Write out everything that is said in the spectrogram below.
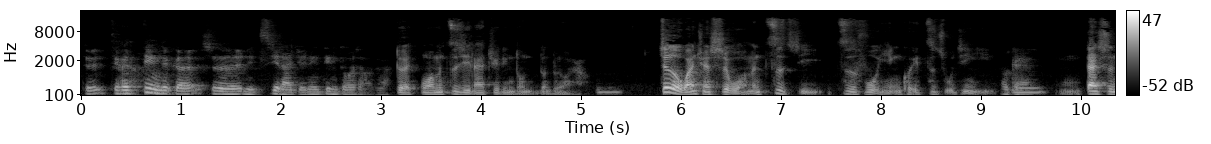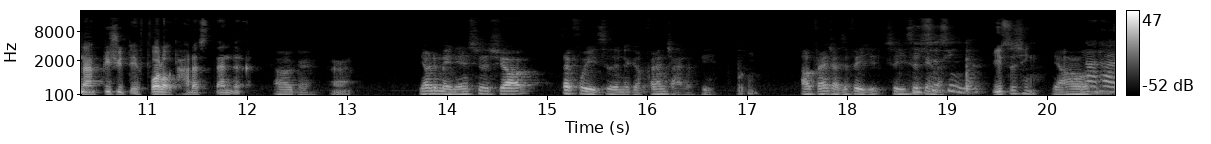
对，这个定这个是你自己来决定定多少，对吧？对我们自己来决定多多多少，嗯。这个完全是我们自己自负盈亏、自主经营。OK 嗯。嗯，但是呢，必须得 follow 他的 standard。OK，嗯，然后你每年是需要再付一次那个 franchise 费，啊，franchise 费是一次性的，次性的，一次性，然后那他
